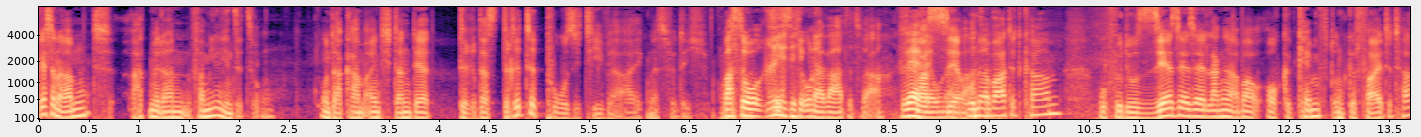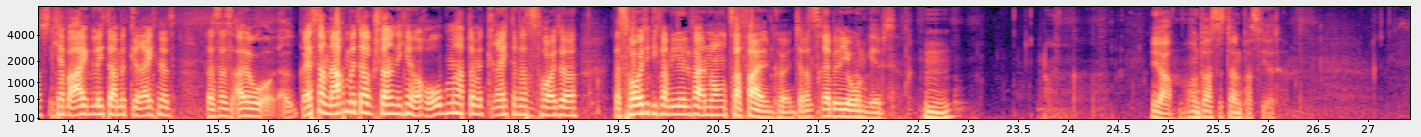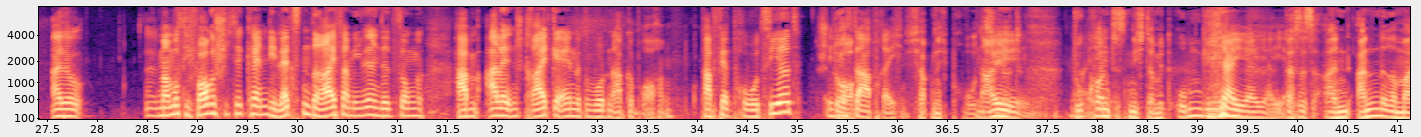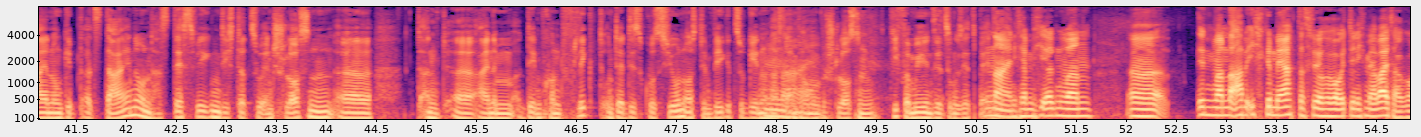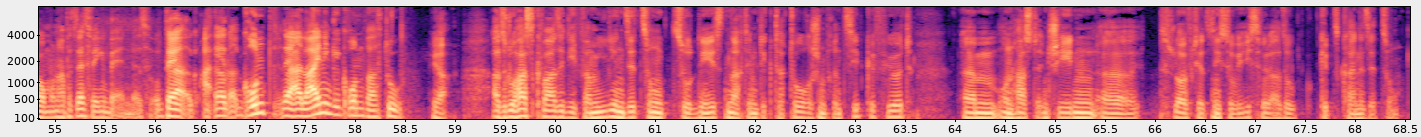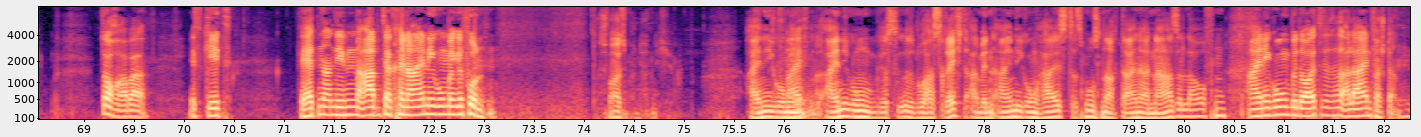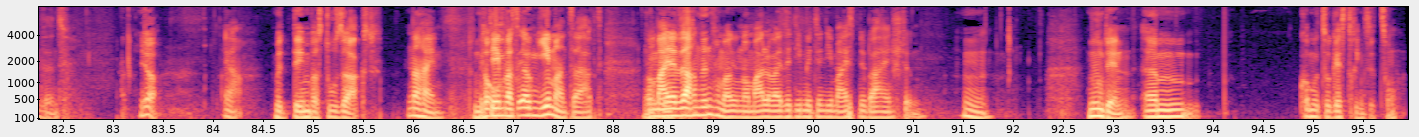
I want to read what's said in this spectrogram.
gestern Abend hatten wir dann Familiensitzung. Und da kam eigentlich dann der, das dritte positive Ereignis für dich. Was so richtig unerwartet war. Sehr, was sehr unerwartet. sehr unerwartet kam, wofür du sehr, sehr, sehr lange aber auch gekämpft und gefeitet hast. Ich habe eigentlich damit gerechnet, dass es, also gestern Nachmittag stand ich noch oben, habe damit gerechnet, dass es heute, dass heute die Familienvereinbarung zerfallen könnte, dass es Rebellion gibt. Hm. Ja, und was ist dann passiert? Also, man muss die Vorgeschichte kennen, die letzten drei Familiensitzungen haben alle in Streit geendet und wurden abgebrochen. Papst hat provoziert, ich Stopp. musste abbrechen. Ich habe nicht provoziert. Nein. Du nein. konntest nicht damit umgehen, Ja, ja, ja, ja. dass es eine andere Meinung gibt als deine und hast deswegen dich dazu entschlossen, äh, an äh, einem dem Konflikt und der Diskussion aus dem Wege zu gehen und hast Nein. einfach mal beschlossen, die Familiensitzung ist jetzt beendet. Nein, ich habe mich irgendwann, äh, irgendwann habe ich gemerkt, dass wir heute nicht mehr weiterkommen und habe es deswegen beendet. Und der äh, Grund, der alleinige Grund warst du. Ja. Also du hast quasi die Familiensitzung zunächst nach dem diktatorischen Prinzip geführt ähm, und hast entschieden, äh, es läuft jetzt nicht so, wie ich es will, also gibt es keine Sitzung. Doch, aber es geht, wir hätten an dem Abend ja keine Einigung mehr gefunden. Das weiß man ja nicht. Einigung, Das. Einigung, das, du hast recht, wenn Einigung heißt, es muss nach deiner Nase laufen. Einigung bedeutet, dass alle einverstanden sind. Ja. Ja. Mit dem, was du sagst. Nein, mit Doch. dem, was irgendjemand sagt. Und Okay. meine Sachen sind normalerweise die, mit denen die meisten übereinstimmen. Hm. Nun denn, ähm, kommen wir zur gestrigen Sitzung.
